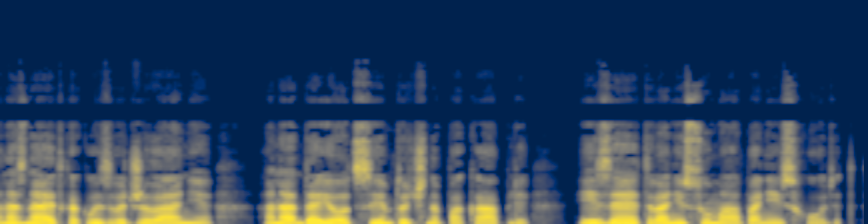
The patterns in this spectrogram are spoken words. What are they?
она знает, как вызвать желание, она отдается им точно по капле, и из-за этого они с ума по ней сходят.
